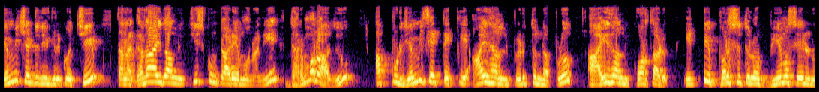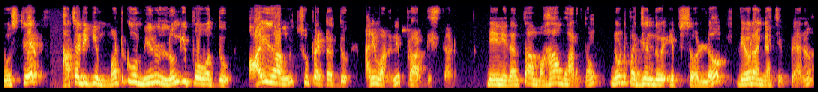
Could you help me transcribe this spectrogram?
జమ్మి చెట్టు దగ్గరికి వచ్చి తన గదాయుధాలను తీసుకుంటాడేమోనని ధర్మరాజు అప్పుడు జమ్మి చెట్టు ఎక్కి ఆయుధాలను పెడుతున్నప్పుడు ఆ ఆయుధాలను కోరతాడు. ఎట్టి పరిస్థితుల్లో భీమసేనుడు వస్తే అతడికి మటుకు మీరు లొంగిపోవద్దు ఆయుధాలను చూపెట్టద్దు అని వాళ్ళని ప్రార్థిస్తాడు. నేను ఇదంతా మహాభారతం నూట పద్దెనిమిదో ఎపిసోడ్లో వివరంగా చెప్పాను.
